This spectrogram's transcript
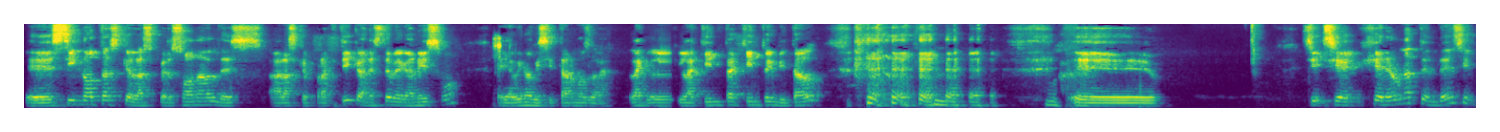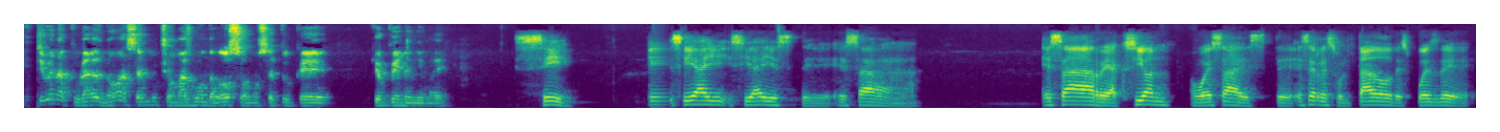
eh, si notas que las personas a las que practican este veganismo, ella vino a visitarnos la, quinta, quinto invitado. eh, sí, genera una tendencia inclusive natural, ¿no? A ser mucho más bondadoso. No sé tú qué, qué opinas, Nimai. Sí, sí hay, sí hay este, esa, esa reacción o esa, este, ese resultado después de,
